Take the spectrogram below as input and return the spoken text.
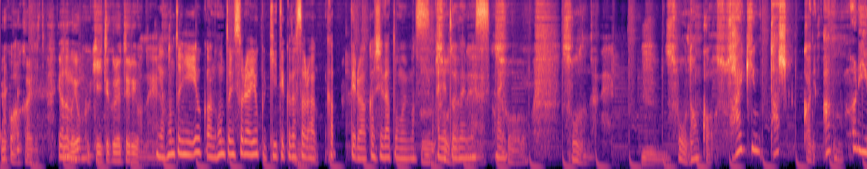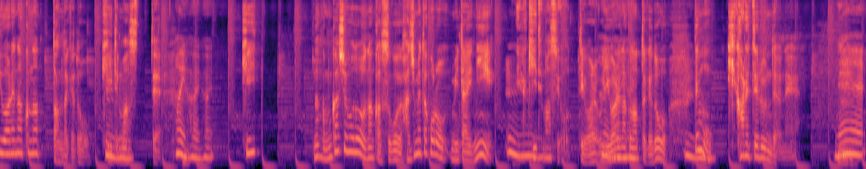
よくお分かりでいやだからよく聞いてくれてるよね、いや本当によくあの本当にそれはよく聞いてくださるかってる証だと思います、うんありがとうございます、はいそうね。そう。そうなんだよね。うん。そうなんか最近確かにあんまり言われなくなったんだけど聞いてますって、はいはいはい。聞いなんか昔ほどなんかすごい始めた頃みたいに「うんうん。いや聞いてますよ」って言われ,、はいはいはい。言われなくなったけど、うんうん。でも聞かれてるんだよね。ね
